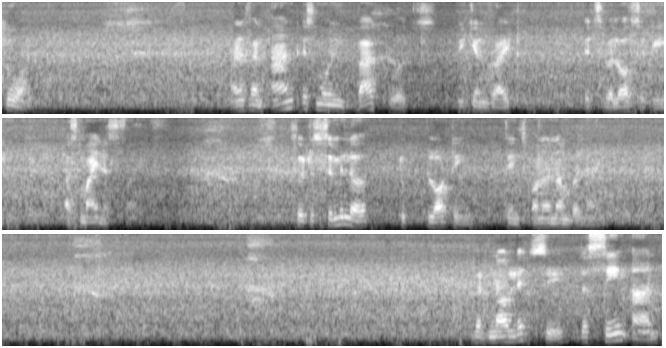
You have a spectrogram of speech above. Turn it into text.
so on. And if an ant is moving backwards, we can write its velocity as minus 5. So it is similar to plotting things on a number line. But now let's say the same ant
